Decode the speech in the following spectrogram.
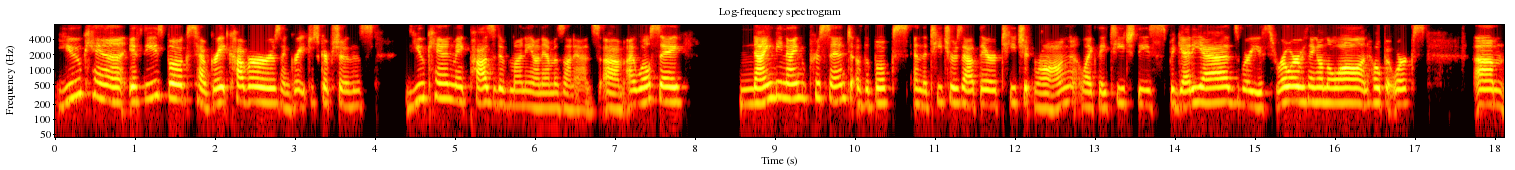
you can, if these books have great covers and great descriptions, you can make positive money on Amazon ads. Um, I will say 99% of the books and the teachers out there teach it wrong. Like they teach these spaghetti ads where you throw everything on the wall and hope it works. um,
